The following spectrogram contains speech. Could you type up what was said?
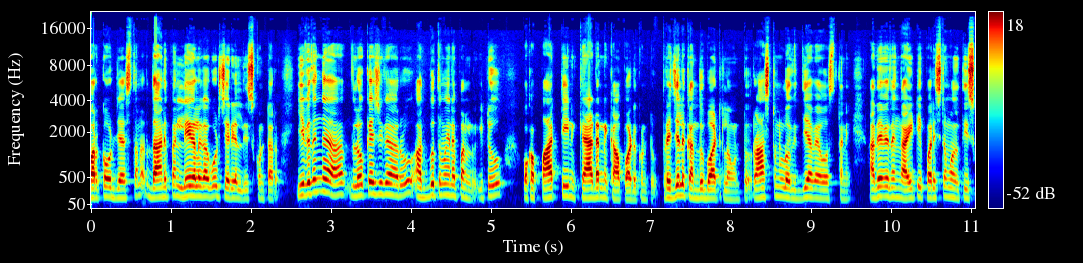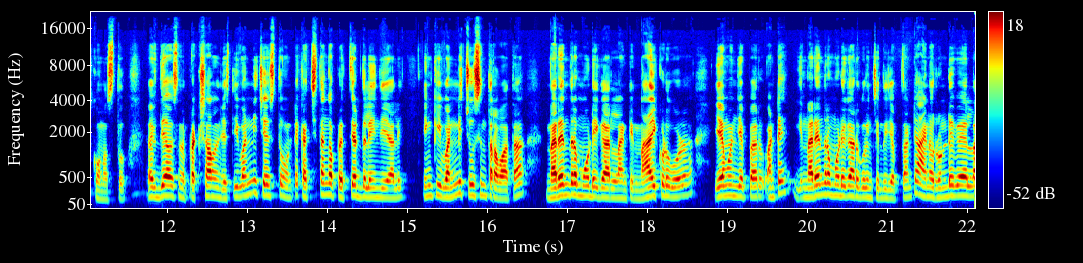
వర్కౌట్ చేస్తున్నారు. దానిపైన లీగల్గా కూడా చర్యలు తీసుకుంటారు. ఈ విధంగా లోకేష్ గారు అద్భుతమైన పనులు. ఇటు ఒక పార్టీని క్యాడర్ని కాపాడుకుంటూ ప్రజలకు అందుబాటులో ఉంటూ రాష్ట్రంలో విద్యా వ్యవస్థని అదేవిధంగా ఐటీ పరిశ్రమలు తీసుకొని వస్తూ విద్యా వ్యవస్థను ప్రక్షాళన చేస్తూ ఇవన్నీ చేస్తూ ఉంటే ఖచ్చితంగా ప్రత్యర్థులు ఏం చేయాలి? ఇంక ఇవన్నీ చూసిన తర్వాత నరేంద్ర మోడీ గారు లాంటి నాయకుడు కూడా ఏమని చెప్పారు? అంటే నరేంద్ర మోడీ గారి గురించి ఎందుకు చెప్తా అంటే ఆయన రెండు వేల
